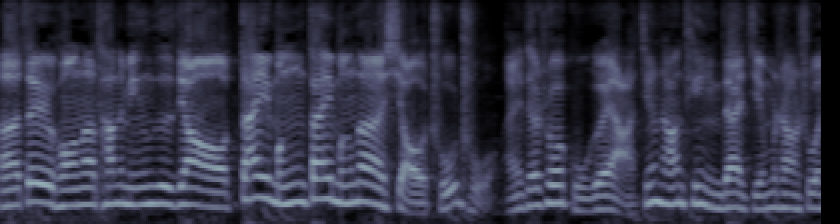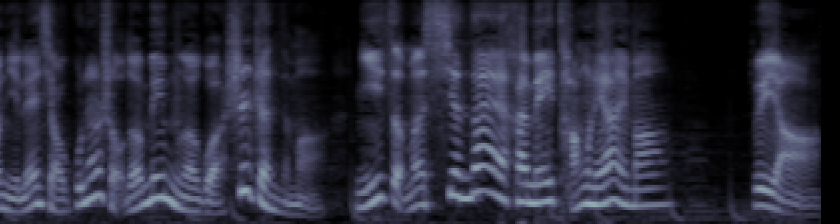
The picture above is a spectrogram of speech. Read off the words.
啊，这位朋友呢，他的名字叫呆萌呆萌的小楚楚。哎，他说：“谷歌呀，经常听你在节目上说你连小姑娘手都没摸过，是真的吗？你怎么现在还没谈过恋爱吗？”对呀，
